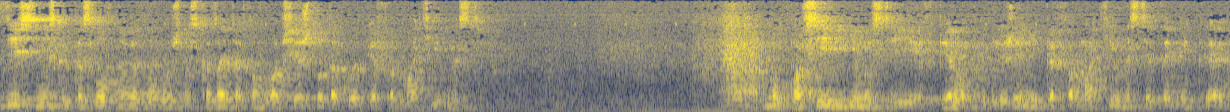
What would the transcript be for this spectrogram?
Здесь несколько слов, наверное, нужно сказать о том вообще, что такое перформативность. А, ну, по всей видимости, и в первом приближении перформативность это некая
